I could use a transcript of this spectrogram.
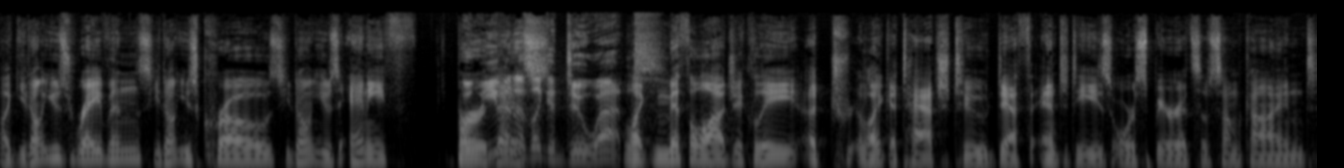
Like you don't use ravens, you don't use crows, you don't use any bird Oh, even as like a duet. like mythologically attr- like attached to death entities or spirits of some kind.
